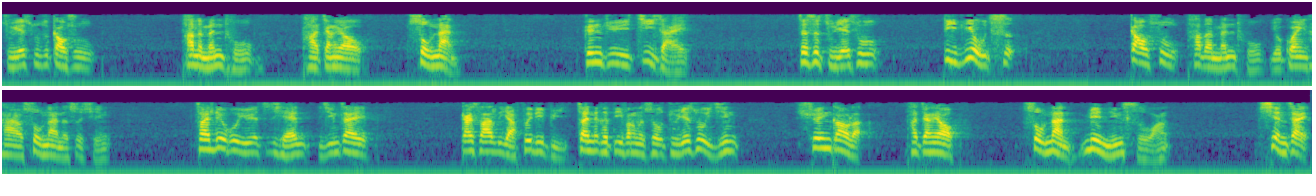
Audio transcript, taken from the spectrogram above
主耶稣是告诉他的门徒，他将要受难。根据记载，这是主耶稣第六次告诉他的门徒有关于他要受难的事情。在六个月之前，已经在该萨利亚菲利比在那个地方的时候，主耶稣已经。宣告了他将要受难，面临死亡。现在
